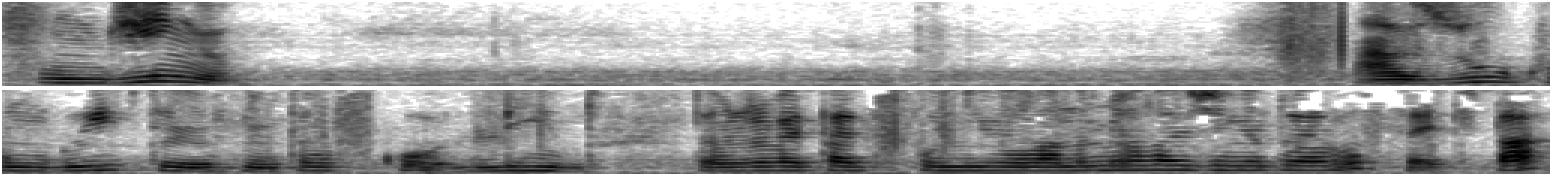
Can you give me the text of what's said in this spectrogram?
fundinho. Azul com glitter. Então ficou lindo. Então já vai estar disponível lá na minha lojinha do Elo 7, tá?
